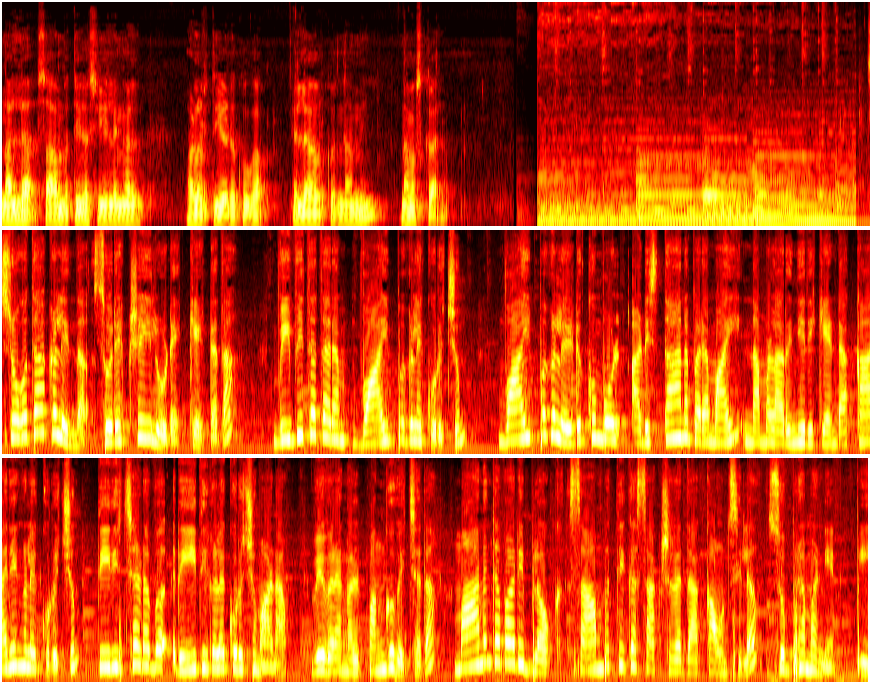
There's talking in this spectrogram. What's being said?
നല്ല സാമ്പത്തിക ശീലങ്ങൾ വളർത്തിയെടുക്കുക. എല്ലാവർക്കും നന്ദി നമസ്കാരം. ശ്രോതാക്കൾ ഇന്ന് സുരക്ഷയിലൂടെ കേട്ടത് വിവിധ തരം വായ്പകളെക്കുറിച്ചും വായ്പകൾ എടുക്കുമ്പോൾ അടിസ്ഥാനപരമായി നമ്മൾ അറിഞ്ഞിരിക്കേണ്ട കാര്യങ്ങളെക്കുറിച്ചും തിരിച്ചടവ് രീതികളെക്കുറിച്ചുമാണ് വിവരങ്ങൾ പങ്കുവച്ചത് മാനന്തവാടി ബ്ലോക്ക് സാമ്പത്തിക സാക്ഷരതാ കൗൺസിലർ സുബ്രഹ്മണ്യൻ പി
